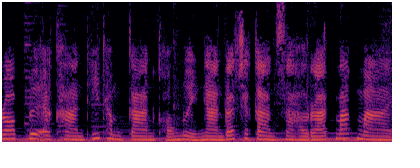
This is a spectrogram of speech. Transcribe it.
รอบด้วยอาคารที่ทำการของหน่วยงานราชการสหรัฐมากมาย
